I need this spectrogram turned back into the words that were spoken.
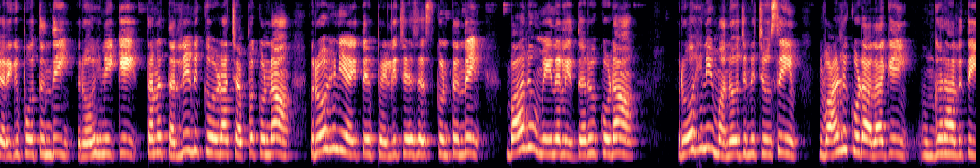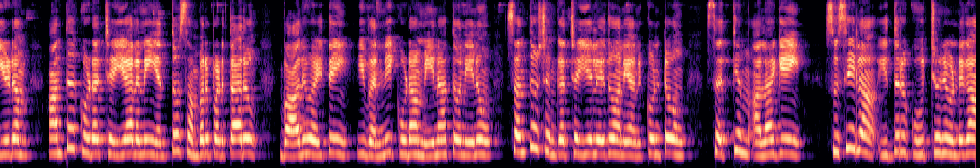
జరిగిపోతుంది. రోహిణికి తన తల్లిని కూడా చెప్పకుండా రోహిణి అయితే పెళ్ళి చేసేసుకుంటుంది. బాలు మీనలు ఇద్దరూ కూడా రోహిణి మనోజ్ని చూసి వాళ్ళు కూడా అలాగే ఉంగరాలు తీయడం అంతా కూడా చెయ్యాలని ఎంతో సంబరపడతారు. బాలు అయితే ఇవన్నీ కూడా మీనాతో నేను సంతోషంగా చెయ్యలేదు అని అనుకుంటూ సత్యం అలాగే సుశీల ఇద్దరు కూర్చొని ఉండగా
